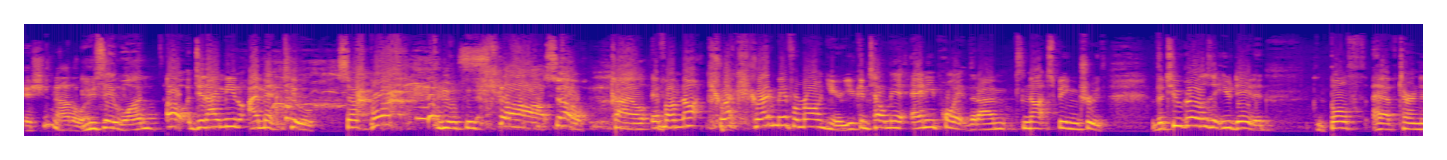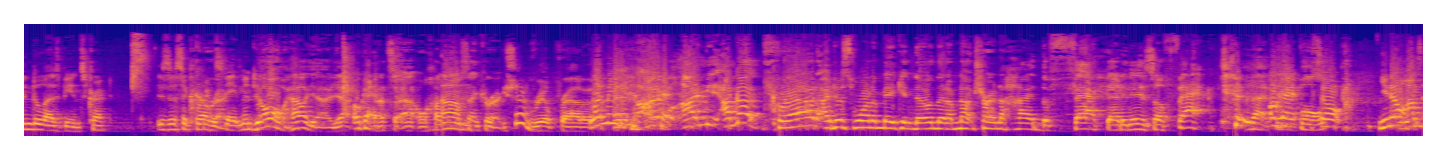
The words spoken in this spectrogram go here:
Is she not a lesbian? You say one? Oh, did I mean, I meant two. So, both. Stop. So, Kyle, if I'm not, correct, correct me if I'm wrong here. You can tell me at any point that I'm not speaking truth. The two girls that you dated both have turned into lesbians, correct? Is this a correct, Correct. statement? Oh, hell yeah, yeah. Okay. That's uh, 100% correct. You sound real proud of that. Let me. I'm, I mean, I'm not proud. I just want to make it known that I'm not trying to hide the fact that it is a fact. That Okay, they so you know, I'm.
